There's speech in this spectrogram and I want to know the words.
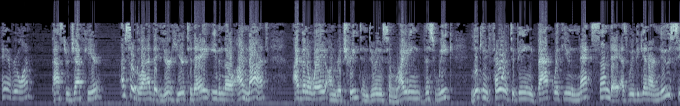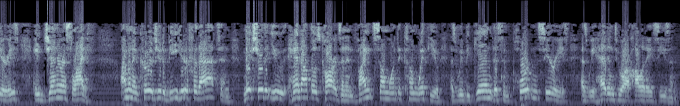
Hey everyone, Pastor Jeff here. I'm so glad that you're here today, even though I'm not. I've been away on retreat and doing some writing this week. Looking forward to being back with you next Sunday as we begin our new series, A Generous Life. I'm going to encourage you to be here for that and make sure that you hand out those cards and invite someone to come with you as we begin this important series as we head into our holiday season.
